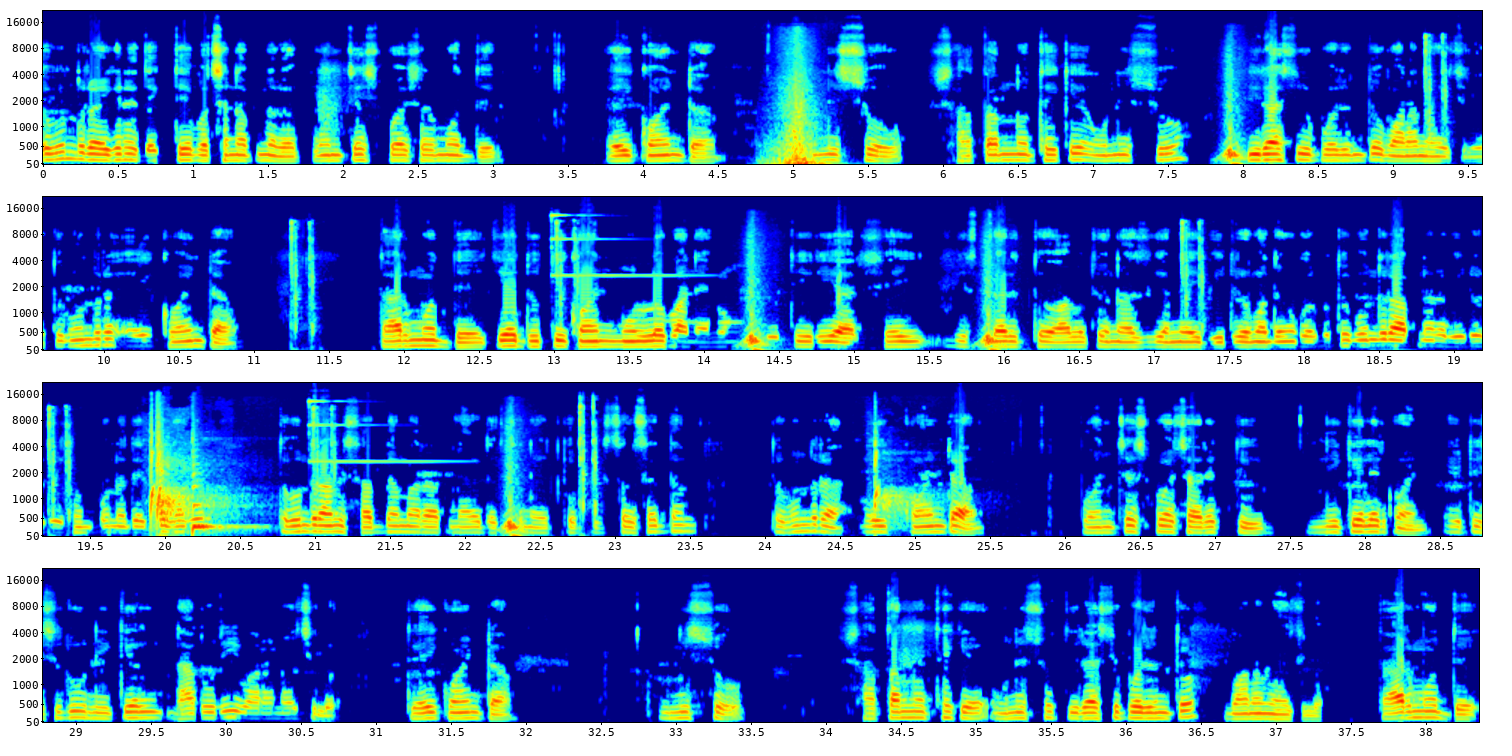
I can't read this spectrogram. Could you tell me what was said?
তো বন্ধুরা, এখানে দেখতেই পাচ্ছেন আপনারা, পঞ্চাশ পয়সার মধ্যে এই কয়েনটা উনিশশো সাতান্ন থেকে উনিশশো তিরাশি পর্যন্ত বানানো হয়েছিল। তো বন্ধুরা, এই কয়েনটা তার মধ্যে যে দুটি কয়েন মূল্যবান এবং দুটি রিয়ার সেই বিস্তারিত আলোচনা আজকে আমি এই ভিডিওর মাধ্যমে করব। তো বন্ধুরা, আপনারা ভিডিওটি সম্পূর্ণ দেখতে পাবেন তো বন্ধুরা, আমি সাদ্দাম আর আপনারা দেখছেন এইট কে পিক্সেল সাদ্দাম। তো বন্ধুরা, এই কয়েনটা পঞ্চাশ পয়সার একটি নিকেলের কয়েন এটি শুধু নিকেল ধাতুরই বানানো হয়েছিল। তো এই কয়েনটা উনিশশো সাতান্ন থেকে উনিশশো তিরাশি পর্যন্ত বানানো হয়েছিল। তার মধ্যে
